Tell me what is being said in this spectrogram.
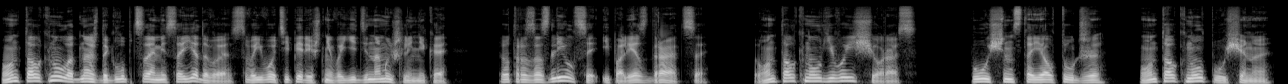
Он толкнул однажды глупца Мясоедова, своего теперешнего единомышленника. Тот разозлился и полез драться. Он толкнул его еще раз. Пущин стоял тут же. Он толкнул Пущина.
